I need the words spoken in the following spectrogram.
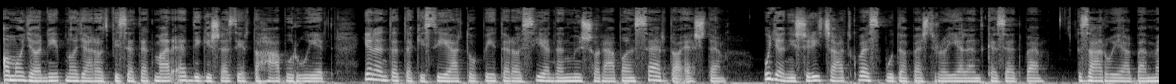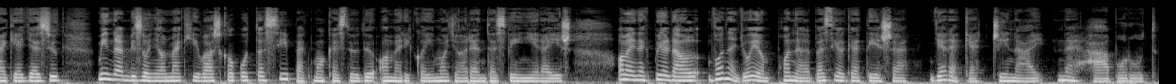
A magyar nép nagy árat fizetett már eddig is ezért a háborúért, jelentette ki Szijjártó Péter a CNN műsorában szerda este. Ugyanis Richard Quest Budapestről jelentkezett be. Zárójelben megjegyezzük, minden bizonyal meghívást kapott a szépek ma kezdődő amerikai-magyar rendezvényére is, amelynek például van egy olyan panel beszélgetése, gyereket csinálj, ne háborút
